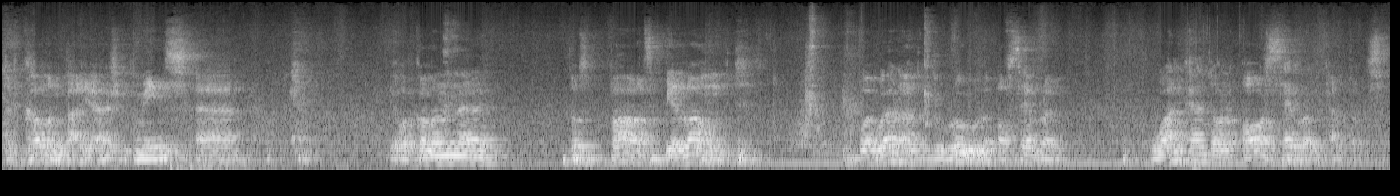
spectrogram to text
And common bailliage, it means uh, common, uh, those parts belonged were, under the rule of several, one canton or several cantons.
